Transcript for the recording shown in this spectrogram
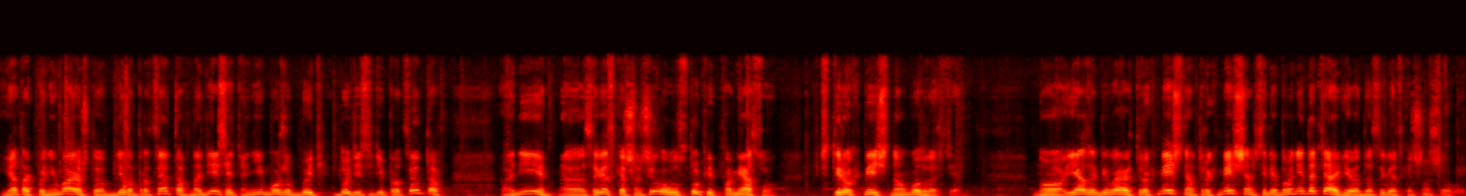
я так понимаю, что где-то процентов на 10, они, может быть, до 10 процентов, они, э, советская шиншилла уступит по мясу в четырехмесячном возрасте. Но я забиваю в трехмесячном, в трехмесячном серебро не дотягивает до советской шиншиллы.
